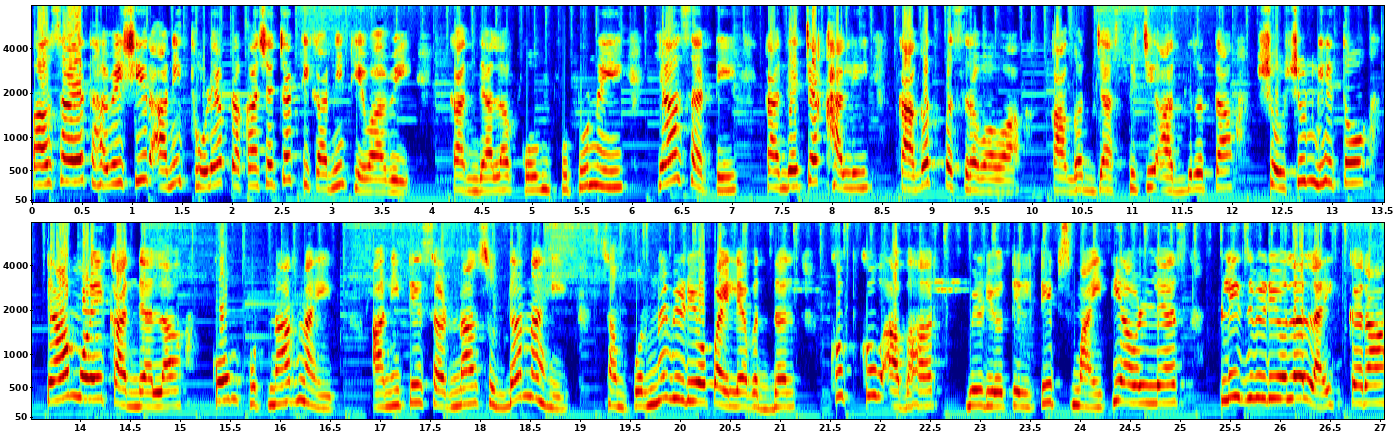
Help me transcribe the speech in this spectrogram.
पावसाळ्यात हवेशीर आणि थोड्या प्रकाशाच्या ठिकाणी ठेवावे. कांद्याला कोंब फुटू नये यासाठी कांद्याच्या खाली कागद पसरवावा. कागद जास्तीची आर्द्रता शोषून घेतो त्यामुळे कांद्याला कोंब फुटणार नाहीत आणि ते सडणार सुद्धा नाही. संपूर्ण व्हिडिओ पाहिल्याबद्दल खूप खूप आभार. व्हिडिओतील टिप्स माहिती आवडल्यास प्लीज व्हिडिओला लाईक करा.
